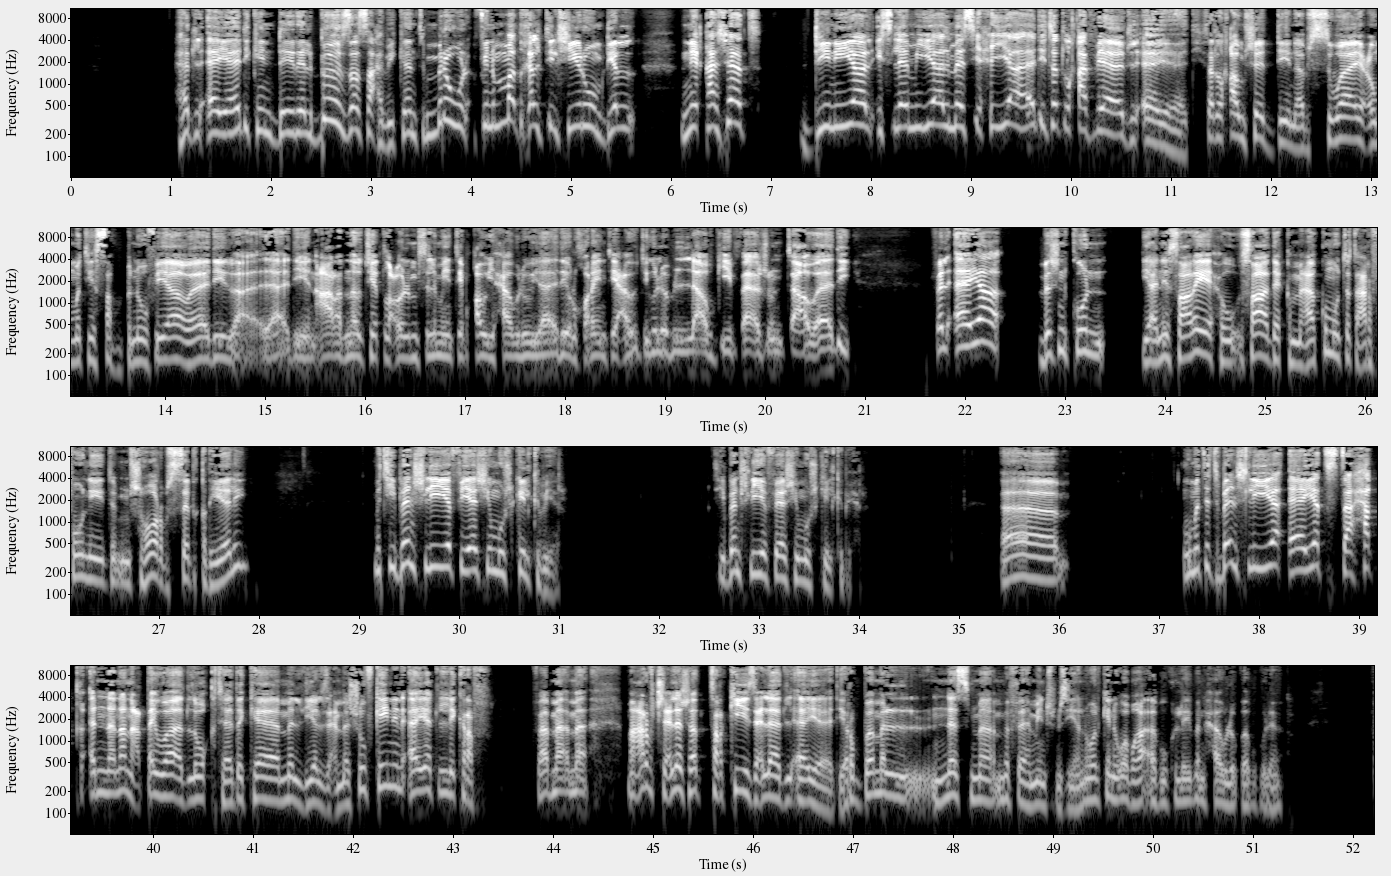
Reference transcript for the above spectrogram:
هذه الآية هذه كانت دايرة ال buzz صاحبي. كانت مرون فين ما دخلتي لشي room ديال النقاشات الدينية الإسلامية المسيحية هذه تتلقى فيها هذه الآية هذه تتلقاهم شادينها بالسوايع وما تيصبنوا فيها وهذه هذه انعرضنا وتيطلعوا المسلمين تيبقاو يحاولوا هذه والآخرين تيعاودوا تيقولوا بالله وكيفاش وانت وهذه فالآية باش نكون يعني صريح وصادق معكم وتتعرفوني مشهور بالصدق ديالي ما تيبانش ليا فيها شي مشكل كبير. تيبانش ليا فيها شي مشكل كبير. آه وما تتبانش ليا إيه تستحق أننا نعطيوها هذا الوقت هذا كامل ديال زعما. شوف كاينين آيات اللي كرف. فما ما ما عرفتش علاش هذا التركيز على هذه الآية هذه ربما الناس ما ما فاهمينش مزيان. ولكن هو بغى أبو كليبه نحاولوا ابو كليبه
